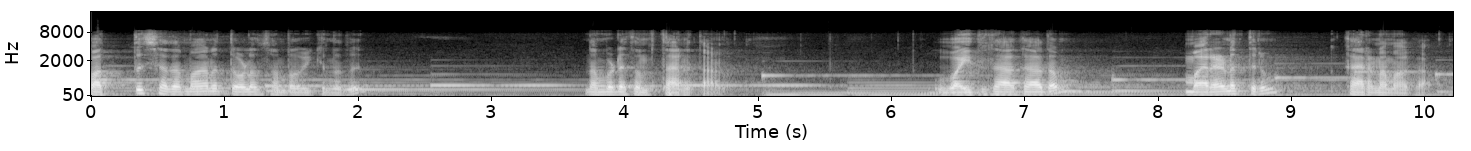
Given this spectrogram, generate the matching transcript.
പത്ത് ശതമാനത്തോളം സംഭവിക്കുന്നത് നമ്മുടെ സംസ്ഥാനത്താണ്. വൈദ്യുതാഘാതം മരണത്തിനും കാരണമാകാം.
